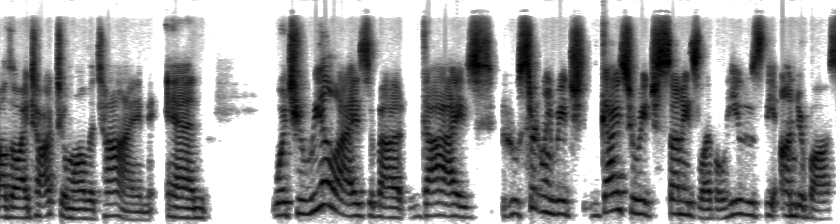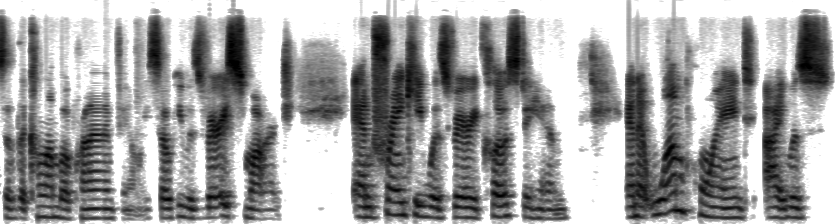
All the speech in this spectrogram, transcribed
although I talk to him all the time. And what you realize about guys who certainly reach guys who reach Sonny's level, he was the underboss of the Colombo crime family. So he was very smart. And Frankie was very close to him. And at one point, I was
